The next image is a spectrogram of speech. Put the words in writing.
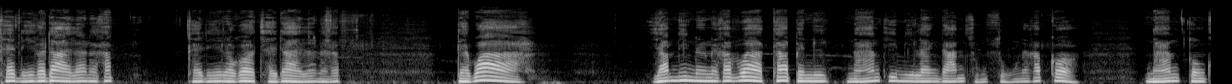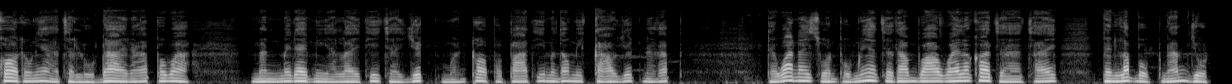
แค่นี้ก็ได้แล้วนะครับ แค่นี้เราก็ใช้ได้แล้วนะครับ แต่ว่าย้ำนิดนึงนะครับว่าถ้าเป็นน้ำที่มีแรงดันสูงๆนะครับ ก็น้ำตรงข้อตรงนี้อาจจะหลุดได้นะครับ เพราะว่ามันไม่ได้มีอะไรที่จะยึดเหมือนท่อประปาที่มันต้องมีกาวยึดนะครับ แต่ว่าในส่วนผมเนี่ยจะทำวาล์วไว้แล้วก็จะใช้เป็นระบบน้ำหยด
